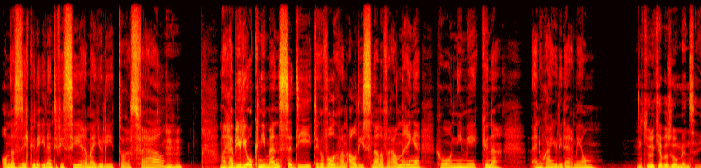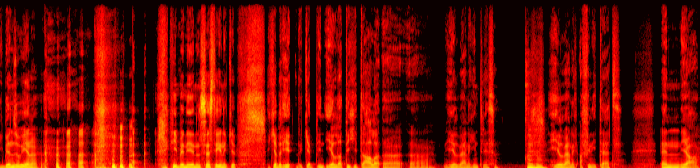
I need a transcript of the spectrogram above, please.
omdat ze zich kunnen identificeren met jullie Torsverhaal. Mm Maar hebben jullie ook niet mensen die ten gevolge van al die snelle veranderingen gewoon niet mee kunnen? En hoe gaan jullie daarmee om? Natuurlijk hebben we zo'n mensen. Ik ben zo een. ik ben 61 en ik heb, ik heb, er heel, ik heb in heel dat digitale uh, uh, heel weinig interesse. Mm -hmm. Heel weinig affiniteit. En ja,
